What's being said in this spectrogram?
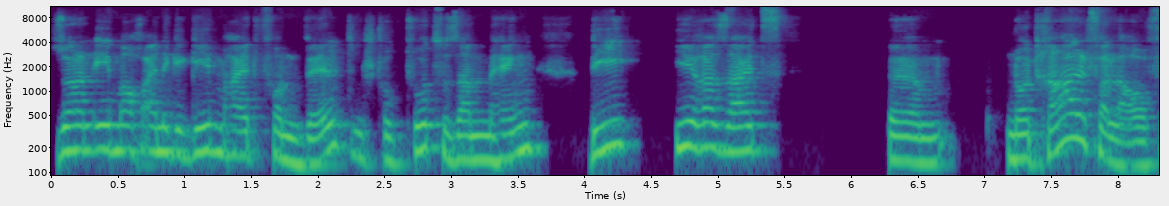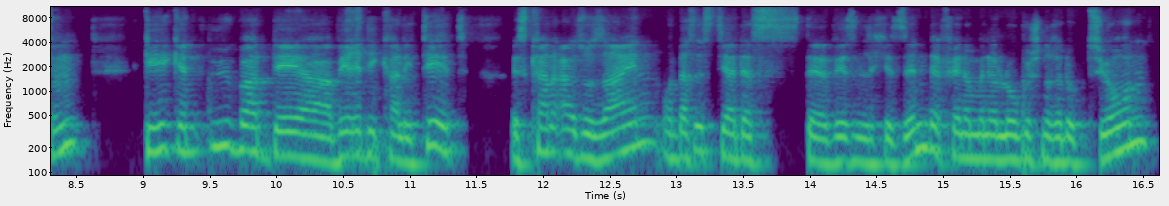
sondern eben auch eine Gegebenheit von Welt- und Strukturzusammenhängen, die ihrerseits ähm, neutral verlaufen gegenüber der Veridikalität. Es kann also sein, und das ist ja das, der wesentliche Sinn der phänomenologischen Reduktion,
